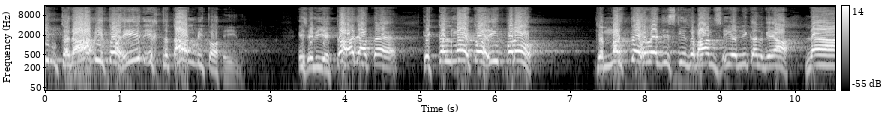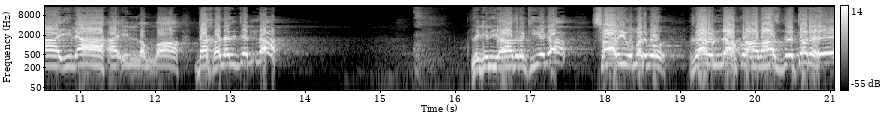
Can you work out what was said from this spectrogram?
इब्तदा भी तोहीद इख्ताम भी तोहीद। इसलिए कहा जाता है कि कलमा तोहीद पढ़ो कि मरते हुए जिसकी ज़ुबान से यह निकल गया, ला इलाहा इल्लल्लाह दखल जन्ना। लेकिन याद रखिएगा, सारी उम्र वो गैरुल्लाह को आवाज़ देता रहे,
